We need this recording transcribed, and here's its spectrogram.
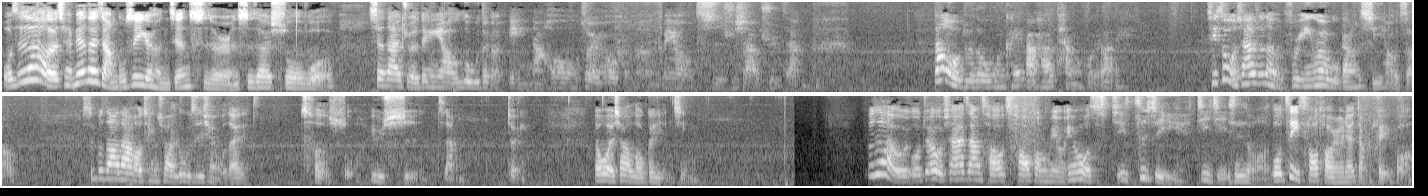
我知道了，前面在讲不是一个很坚持的人，是在说我现在决定要录这个音，然后最后可能没有持续下去这样。但我觉得我们可以把它弹回来。其实我现在真的很 free，因为我刚洗好澡，是不知道大家有听出来，录之前我在厕所、浴室这样，对。等我一下，揉个眼睛。不是我，我觉得我现在这样超超荒谬，因为我自自己自己是什么？我自己超讨厌人家讲废话，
